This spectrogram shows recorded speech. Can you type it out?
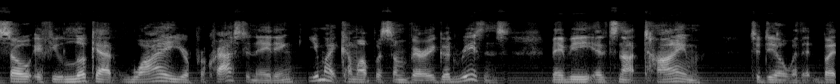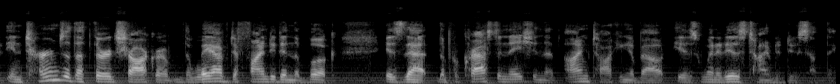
so if you look at why you're procrastinating, you might come up with some very good reasons. Maybe it's not time to deal with it. But in terms of the third chakra, the way I've defined it in the book is that the procrastination that I'm talking about is when it is time to do something.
